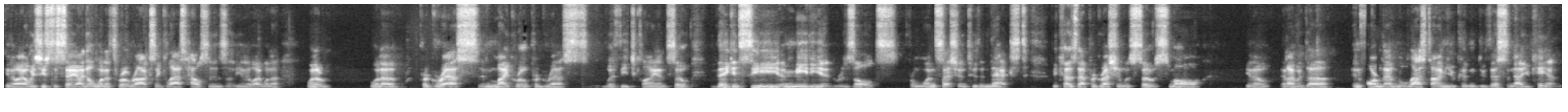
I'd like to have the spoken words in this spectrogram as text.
you know, I always used to say I don't want to throw rocks at glass houses. You know, I want to want to want to progress and micro progress with each client, so they could see immediate results from one session to the next because that progression was so small. You know, and I would. Uh, inform them well last time you couldn't do this and now you can.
